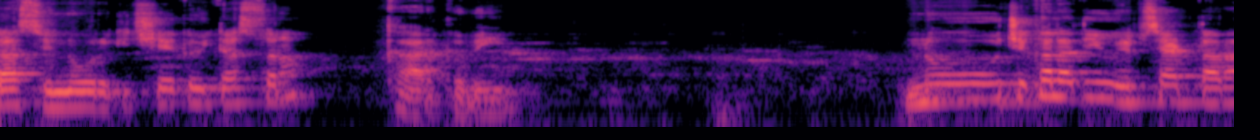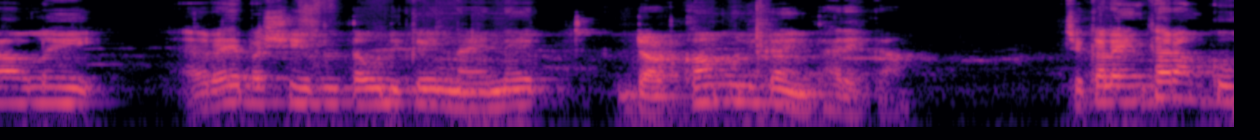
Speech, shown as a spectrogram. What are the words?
داسې نور کې چې کوي تاسو سره کار کوي نو چې کله دی ویب سټ ته راغلی رای به شي دلته ولیکئ ناینټ ډاټ کام ولیکئ انتر یې کړه چې کله انتر هم کو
